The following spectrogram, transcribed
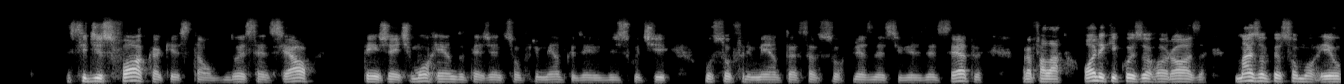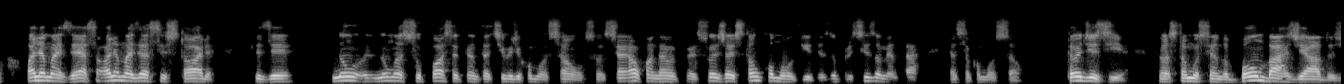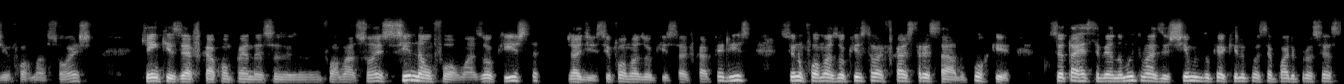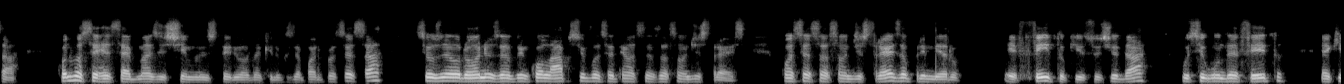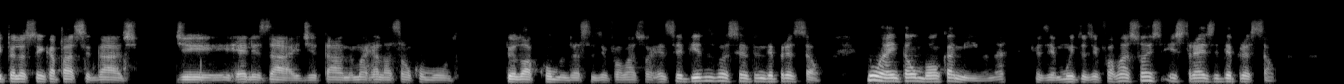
Se desfoca a questão do essencial, tem gente morrendo, tem gente sofrendo, quer dizer, discutir o sofrimento, essa surpresa desse vírus, etc., para falar: olha que coisa horrorosa, mais uma pessoa morreu, olha mais essa, olha mais essa história. Quer dizer, num, numa suposta tentativa de comoção social, quando as pessoas já estão comovidas, não precisa aumentar essa comoção. Então, eu dizia: nós estamos sendo bombardeados de informações. Quem quiser ficar acompanhando essas informações, se não for masoquista, já disse, se for masoquista vai ficar feliz, se não for masoquista vai ficar estressado. Por quê? Você está recebendo muito mais estímulo do que aquilo que você pode processar. Quando você recebe mais estímulo exterior daquilo que você pode processar, seus neurônios entram em colapso e você tem uma sensação de estresse. Com a sensação de estresse é o primeiro efeito que isso te dá. O segundo efeito é que pela sua incapacidade de realizar e de estar numa relação com o mundo, pelo acúmulo dessas informações recebidas, você entra em depressão não é então um bom caminho, né? Quer dizer, muitas informações, estresse e depressão.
